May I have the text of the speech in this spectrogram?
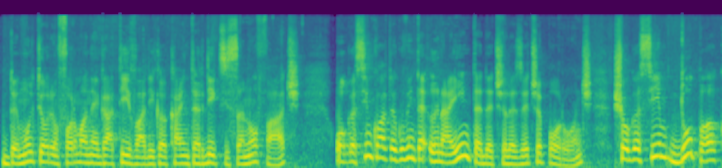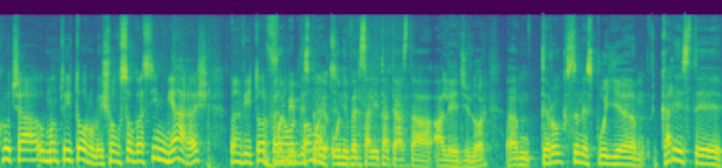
de multe ori în formă negativă, adică ca interdicții să nu faci, O găsim, cu alte cuvinte, înainte de cele 10 porunci și o găsim după crucea Mântuitorului și o să o găsim iarăși în viitor pe Vorbim noul despre pământ. universalitatea asta a legilor. Um, Te rog să ne spui uh, care este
